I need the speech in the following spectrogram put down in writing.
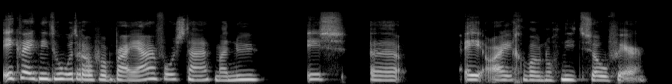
ik weet niet hoe het er over een paar jaar voor staat, maar nu is eh, AI gewoon nog niet zo ver.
